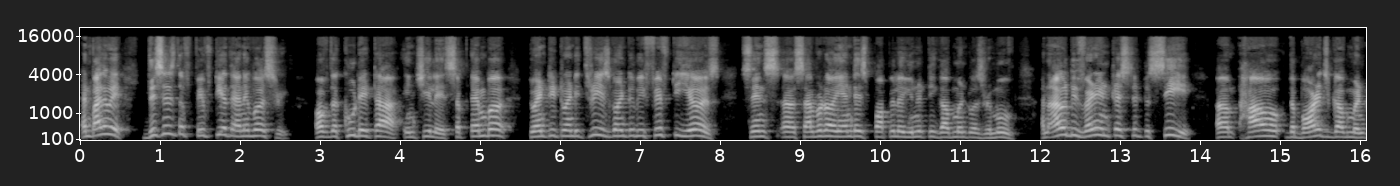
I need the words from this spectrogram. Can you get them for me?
And by the way, this is the 50th anniversary of the coup d'etat in Chile. September 2023 is going to be 50 years since uh, Salvador Allende's popular unity government was removed. And I will be very interested to see um, how the Boric government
